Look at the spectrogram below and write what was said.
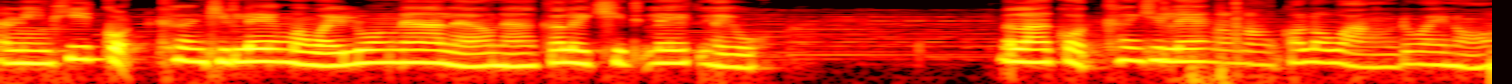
อันนี้พี่กดเครื่องคิดเลขมาไว้ล่วงหน้าแล้วนะ ก็เลยคิดเลขเร็ว เวลากดเครื่องคิดเลขน้องๆก็ระวังด้วยเนาะ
